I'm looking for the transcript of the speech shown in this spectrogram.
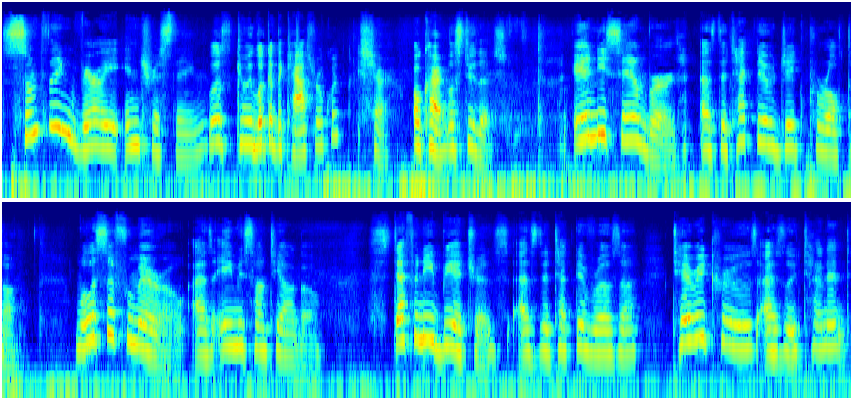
Something very interesting. Let's, can we look at the cast real quick? Sure. Okay, let's do this. Andy Samberg as Detective Jake Peralta. Melissa Fumero as Amy Santiago. Stephanie Beatriz as Detective Rosa. Terry Crews as Lieutenant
